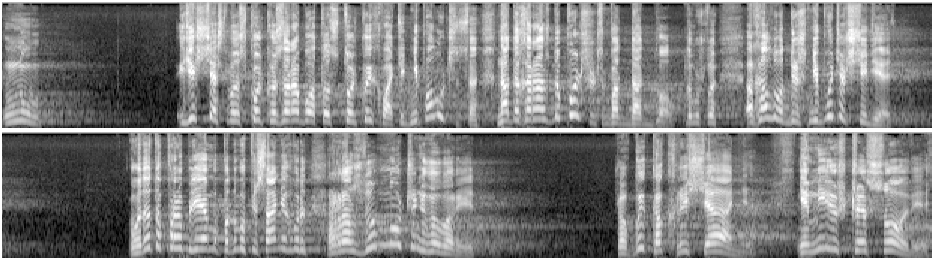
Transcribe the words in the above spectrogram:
ну, Естественно, сколько заработал, столько и хватит. Не получится. Надо гораздо больше, чтобы отдать долг. Потому что голодный же не будешь сидеть. Вот это проблема. Потому Писание говорит, разумно очень говорит, что вы, как христиане, имеющие совесть,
